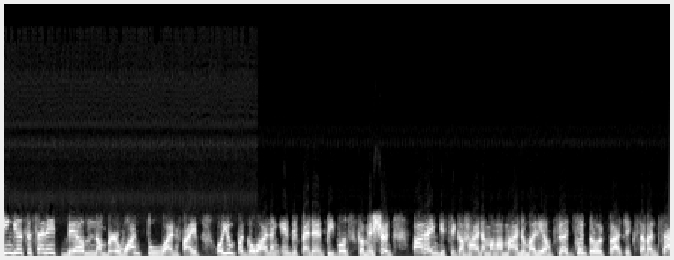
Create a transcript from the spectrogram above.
hinggil sa Senate Bill number 1215 o yung paggawa ng Independent People's Commission para imbestigahan ang mga maanumalyang flood control project sa bansa.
